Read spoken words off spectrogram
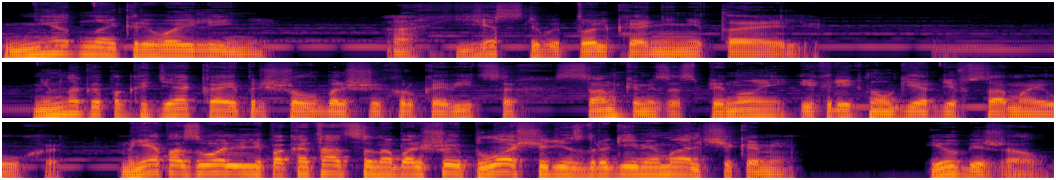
Ни одной кривой линии. Ах, если бы только они не таяли!» Немного погодя, Кай пришел в больших рукавицах, с санками за спиной и крикнул Герде в самое ухо. «Мне позволили покататься на большой площади с другими мальчиками!» И убежал.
